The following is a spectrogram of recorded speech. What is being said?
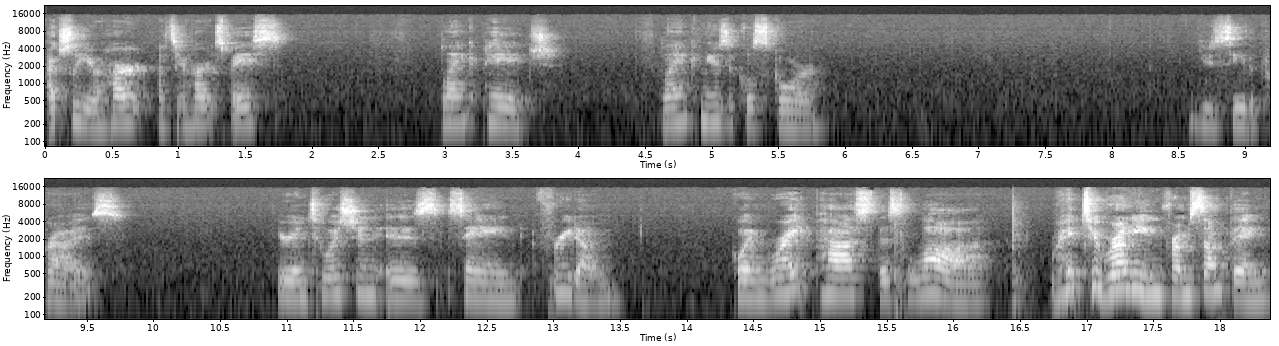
Actually, your heart. That's your heart space. Blank page. Blank musical score. You see the prize. Your intuition is saying freedom. Going right past this law, right to running from something.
